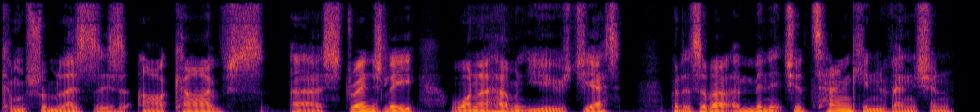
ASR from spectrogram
comes from Les's archives. Uh, strangely, one I haven't used yet, but it's about a miniature tank invention.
